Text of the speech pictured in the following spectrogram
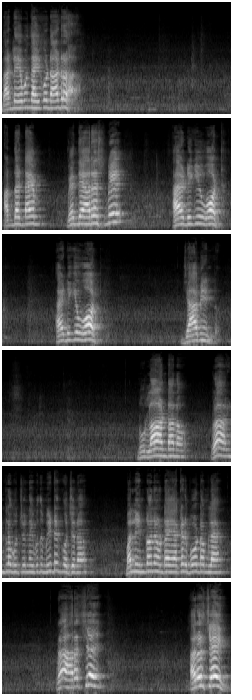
దాంట్లో ఏముంది హైకోర్టు ఆర్డరా? At the time when they arrest me I have to give what I have to give what జామీన్లు నువ్వు లా అంటాను రా ఇంట్లో కూర్చున్నా ఇప్పుడు మీటింగ్కి వచ్చినా. మళ్ళీ ఇంట్లోనే ఉంటాయి? ఎక్కడికి పోవటంలే? రా అరెస్ట్ చేయి. అరెస్ట్ చేయి.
